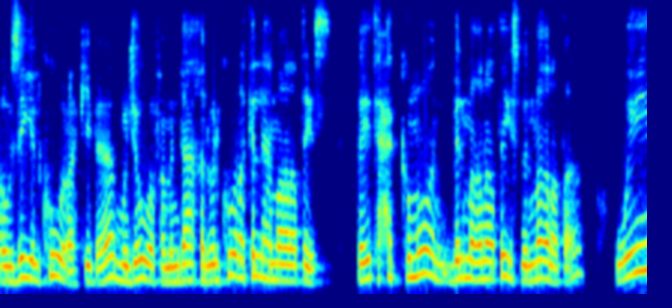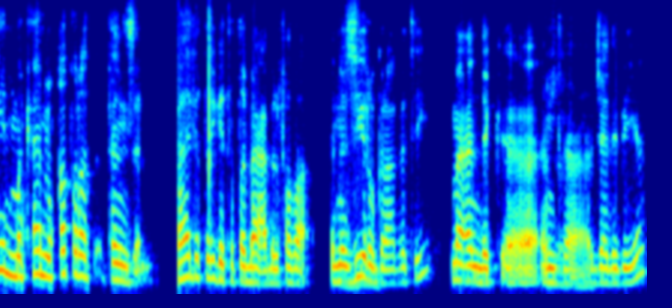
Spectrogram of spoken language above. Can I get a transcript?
أو زي الكورة كذا مجوفة من داخل والكورة كلها مغناطيس فيتحكمون بالمغناطيس بالمغنطة وين مكان القطرة تنزل. هذه طريقة الطباعة بالفضاء. إنه zero gravity ما عندك أنت جاذبية.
